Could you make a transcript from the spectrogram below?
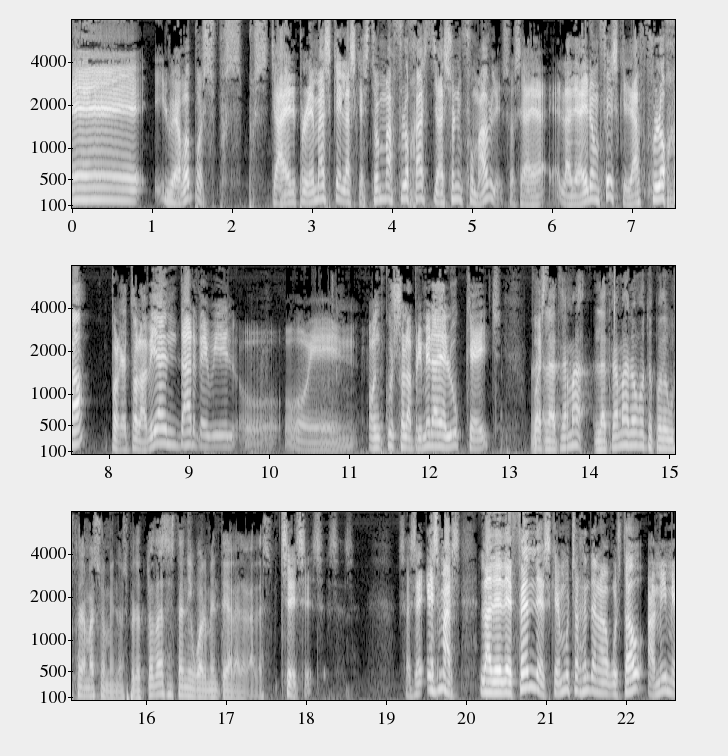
Eh, y luego, pues, pues, pues ya el problema es que las que son más flojas ya son infumables. O sea, la de Iron Fist, que ya floja, porque todavía en Daredevil o, o en, o incluso la primera de Luke Cage, pues la, la trama, la trama luego te puede gustar más o menos, pero todas están igualmente alargadas. Sí, sí, sí. sí, sí. O sea, sí. es más, la de Defenders, que mucha gente no le ha gustado, a mí me,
